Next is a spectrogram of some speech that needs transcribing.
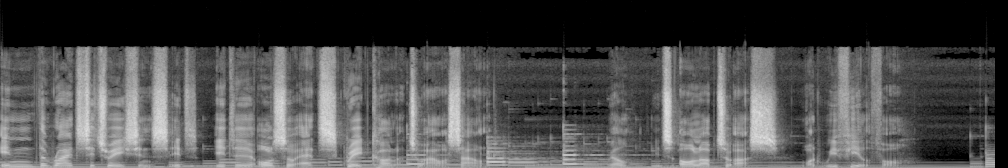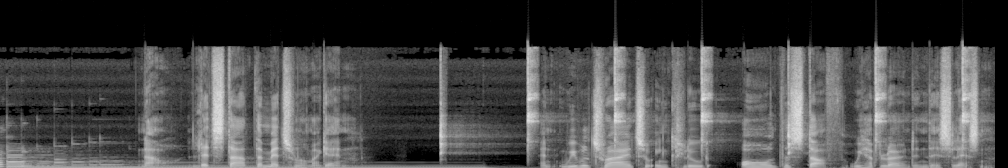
In the right situations, it, it uh, also adds great color to our sound. Well, it's all up to us what we feel for. Now, let's start the metronome again. And we will try to include all the stuff we have learned in this lesson.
